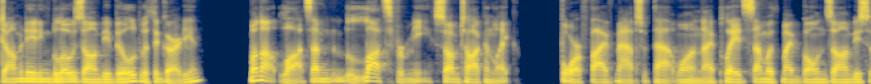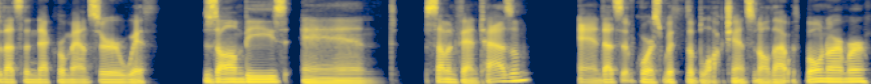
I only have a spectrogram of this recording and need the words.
dominating blow zombie build with the guardian. Well, not lots. I'm lots for me. So I'm talking like four or five maps with that one. I played some with my bone zombie, so that's the necromancer with zombies and summon phantasm. And that's of course with the block chance and all that with bone armor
